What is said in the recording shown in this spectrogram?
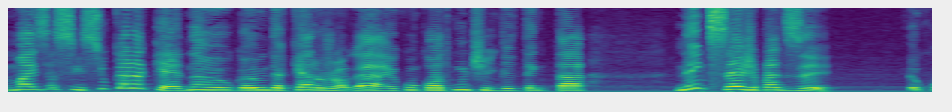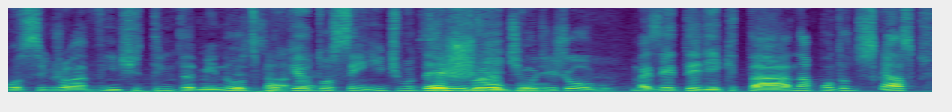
Mas assim, se o cara quer, não, eu, eu ainda quero jogar, eu concordo contigo. Ele tem que estar, nem que seja pra dizer, eu consigo jogar 20, 30 minutos Exato, porque eu é. tô sem ritmo de Sem jogo. ritmo de jogo. Mas ele teria que estar na ponta dos cascos,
